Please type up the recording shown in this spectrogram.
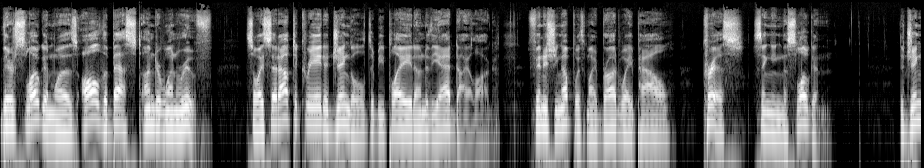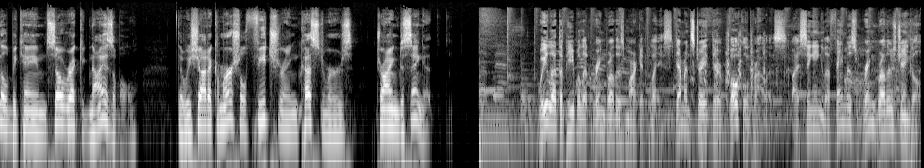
Their slogan was All the Best Under One Roof. So I set out to create a jingle to be played under the ad dialogue, finishing up with my Broadway pal, Chris, singing the slogan. The jingle became so recognizable that we shot a commercial featuring customers trying to sing it. We let the people at Ring Brothers Marketplace demonstrate their vocal prowess by singing the famous Ring Brothers jingle.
